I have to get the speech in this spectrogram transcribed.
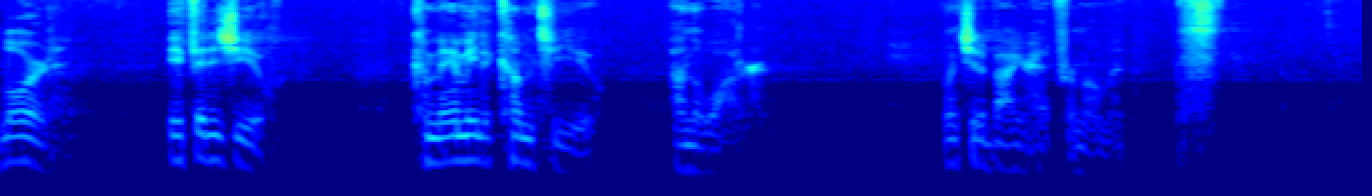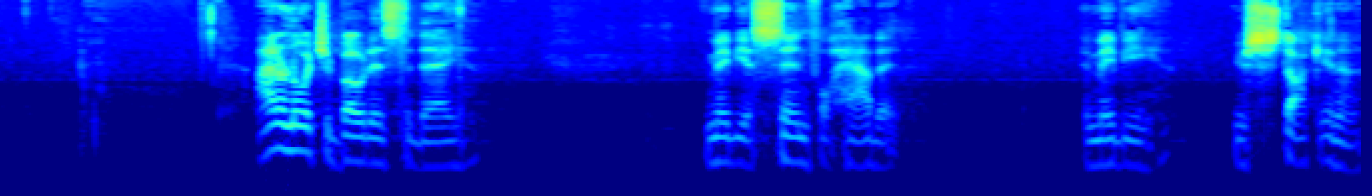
Lord, if it is you, command me to come to you on the water. I want you to bow your head for a moment. I don't know what your boat is today. Maybe a sinful habit. And maybe you're stuck in a,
